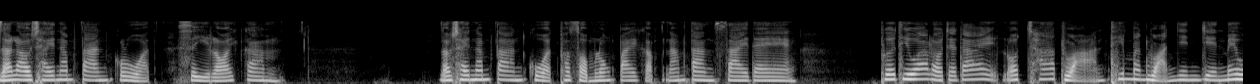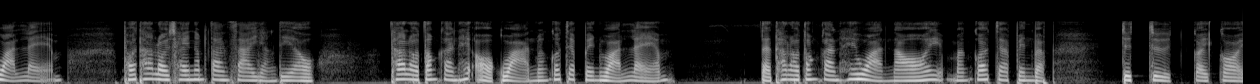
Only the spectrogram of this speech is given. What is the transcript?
แล้วเราใช้น้ำตาลกรวด 400 กรัม เราใช้น้ำตาลกรวดผสมลงไปกับน้ำตาลทรายแดง เพื่อที่ว่าเราจะได้รสชาติหวานที่มันหวานเย็นๆ ไม่หวานแหลม เพราะถ้าเราใช้น้ำตาลทรายอย่างเดียว ถ้าเราต้องการให้ออกหวานมันก็จะเป็นหวานแหลม แต่ถ้าเราต้องการให้หวานน้อย มันก็จะเป็นแบบจืดๆ ก่อย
